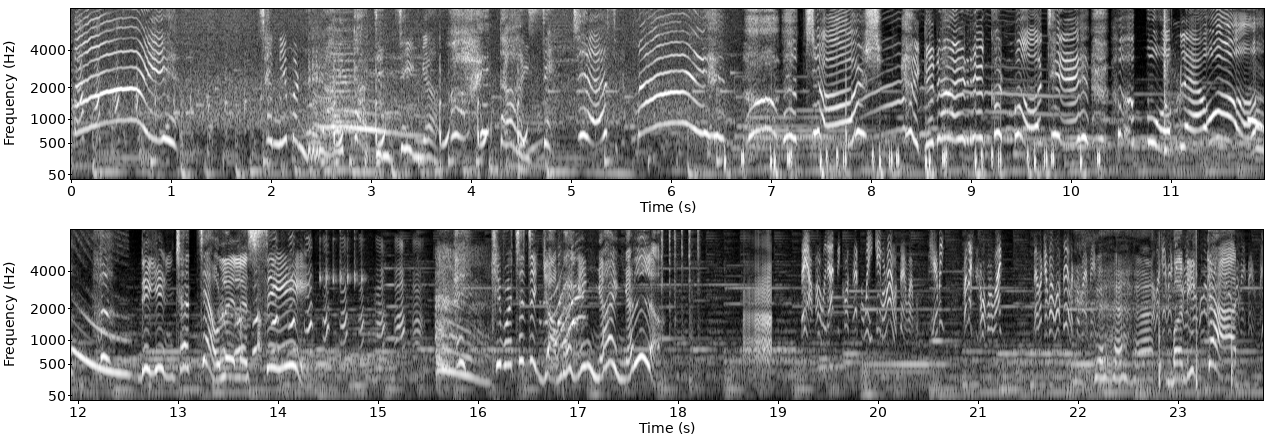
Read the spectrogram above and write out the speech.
ไม่ ฉันนี่มันร้ายกาจจริงๆอะให้ตายสิเจสไม่จอชใครก็ได้เรียกคุณหมอทีบวมแล้วอะได้ยินชัดแจ๋วเลยละสิเฮ้ยคิดว่าฉันจะยอมเธอง่ายๆงั้นเหรอบอดี้การ์ดเธ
